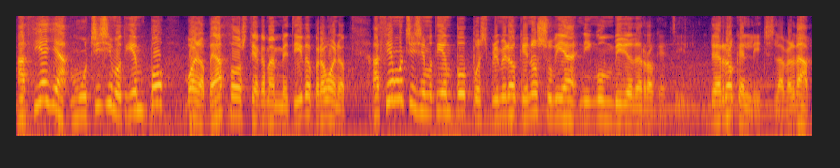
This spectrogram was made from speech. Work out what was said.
hacía ya muchísimo tiempo Bueno, pedazo hostia que me han metido, pero bueno Hacía muchísimo tiempo, pues primero que no subía ningún vídeo de Rocket League De Rocket League, la verdad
